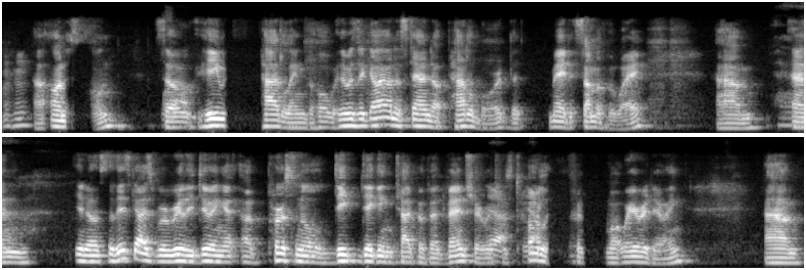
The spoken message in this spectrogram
Mhm. uh, on his own, so Wow. he was paddling the whole. way. There was a guy on a stand-up paddleboard that made it some of the way, um, and you know, so these guys were really doing a, a personal deep digging type of adventure, which Yeah, was totally different from what we were doing. Um,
